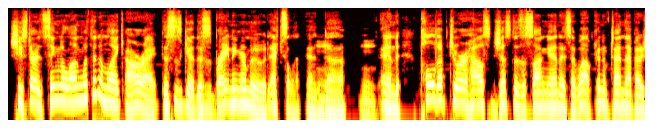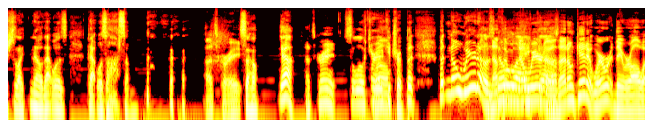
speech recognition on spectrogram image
she started singing along with it. I'm like, all right, this is good. This is brightening her mood. Excellent. And Mm. uh, Mm. and pulled up to her house just as the song ended. I said, wow, couldn't have timed that better. She's like, no, that was that was awesome. That's great. So Yeah, that's great. it's a little karaoke Well, trip, but but no weirdos, Nothing, no, no, weirdos. uh, I don't get it. Where were they? Were all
